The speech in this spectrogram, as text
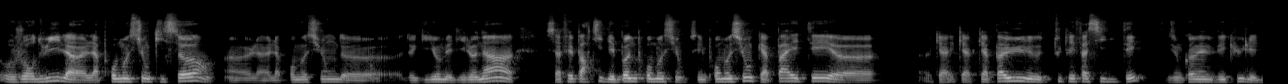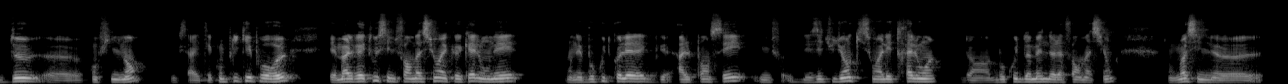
aujourd'hui, la, promotion qui sort, la, promotion de, Guillaume et d'Ilona, ça fait partie des bonnes promotions. C'est une promotion qui n'a pas été qui n'a pas eu toutes les facilités. Ils ont quand même vécu les deux euh, confinements, donc ça a été compliqué pour eux. Et malgré tout, c'est une formation avec laquelle on est, on est beaucoup de collègues à le penser, des étudiants qui sont allés très loin dans beaucoup de domaines de la formation. Donc moi, c'est une,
